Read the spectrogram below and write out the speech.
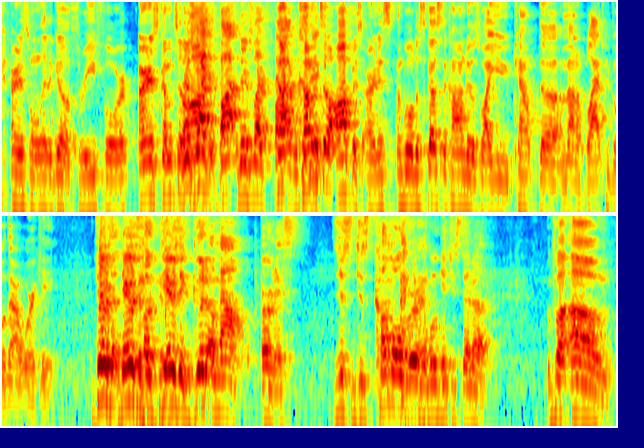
Ernest won't let it go. Three, four. Ernest, come to the There's office. like five. There's like five. Come, or come six. into the office, Ernest, and we'll discuss the condos while you count the amount of black people that are working. There's a, there's a there's a good amount, Ernest. Just just come over and we'll get you set up. But um,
